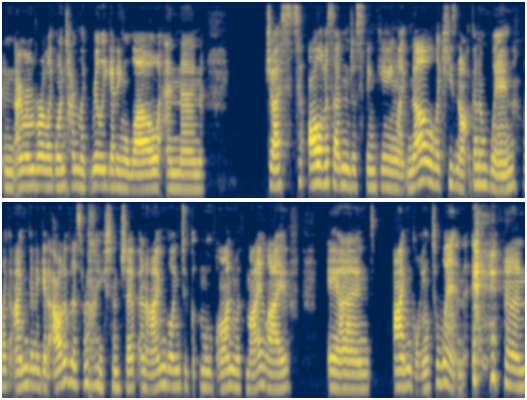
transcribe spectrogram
and I remember like one time like really getting low and then just all of a sudden just thinking like no like he's not going to win. Like I'm going to get out of this relationship and I'm going to move on with my life and I'm going to win. And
